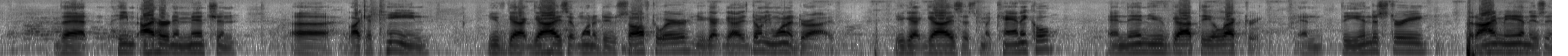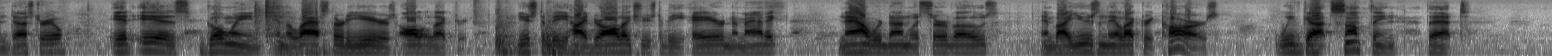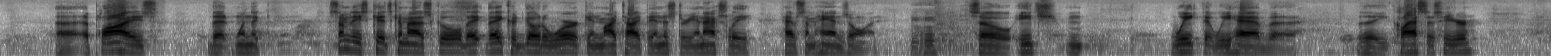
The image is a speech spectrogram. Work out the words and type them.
That he, I heard him mention, uh, like a team. You've got guys that want to do software. You got guys don't even want to drive. You got guys that's mechanical, and then you've got the electric. And the industry that I'm in is industrial. It is going in the last 30 years all electric. Used to be hydraulics, used to be air, pneumatic. Now we're done with servos, and by using the electric cars, we've got something that uh, applies that when the some of these kids come out of school, they, they could go to work in my type industry and actually have some hands on. So each week that we have uh, the classes here,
